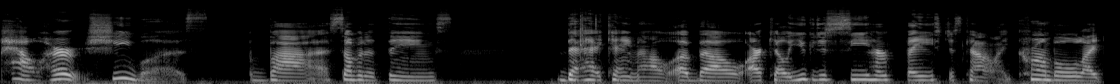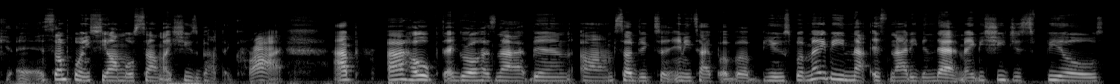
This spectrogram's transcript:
how hurt she was by some of the things that had came out about R. Kelly, you could just see her face just kind of like crumble. Like at some point, she almost sounded like she's about to cry. I I hope that girl has not been um, subject to any type of abuse, but maybe not. It's not even that. Maybe she just feels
